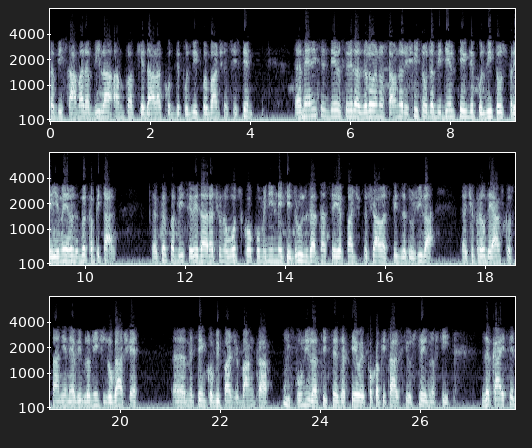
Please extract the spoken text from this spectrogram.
da bi sama rabila, ampak je dala kot depozit v bančen sistem. E, meni se zdi seveda zelo enostavna rešitev, da bi del teh depozitov sprejemali v kapital kar pa bi seveda računovodsko pomenil nekaj drugega, da se je pač država spet zadolžila, čeprav dejansko stanje ne bi bilo nič drugače, eh, medtem ko bi pač banka izpolnila tiste zahteve po kapitalski ustreznosti. Zakaj se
